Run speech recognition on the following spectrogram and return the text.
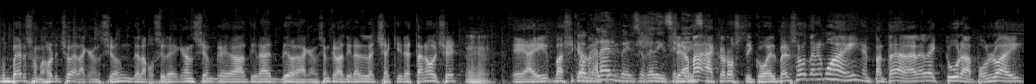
un verso, mejor dicho, de la canción, de la posible canción que va a tirar, digo, de la canción que va a tirar la Shakira esta noche. Ujú. Eh, ahí básicamente... ¿Cuál es el verso que dice? Se ¿Qué llama dice? acróstico. El verso lo tenemos ahí en pantalla, dale lectura, ponlo ahí.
